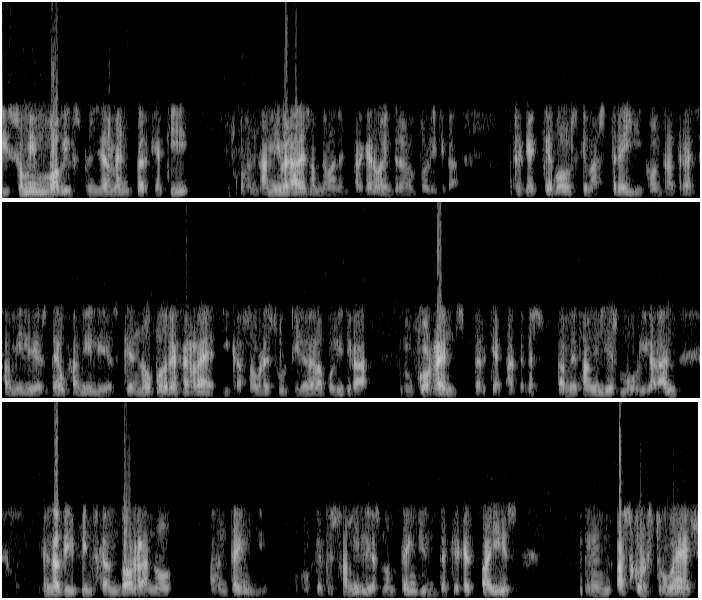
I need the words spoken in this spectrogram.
i som immòbils precisament perquè aquí quan a mi a vegades em demanen per què no entres en política? Perquè què vols, que m'estrelli contra tres famílies, deu famílies, que no podré fer res i que a sobre sortiré de la política corrents, perquè aquestes també famílies m'obligaran? És a dir, fins que Andorra no entengui, o que aquestes famílies no entenguin de que aquest país mm, es construeix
